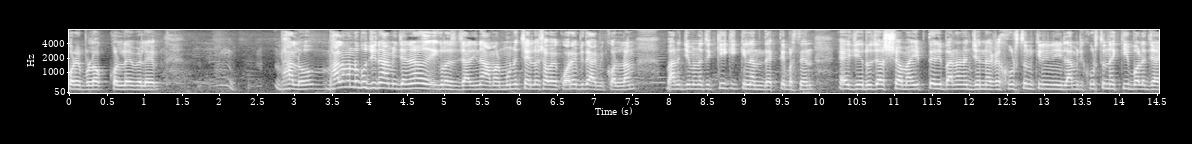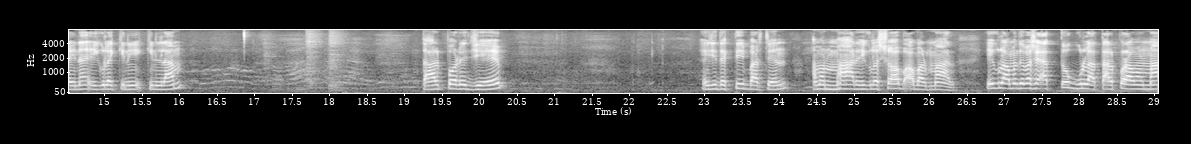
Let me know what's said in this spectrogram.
করে ব্লগ করলে বলে, ভালো ভালো মন্দ বুঝি না, আমি জানি না, এগুলো জানি না, আমার মনে চাইলো সবাই করে বিদে আমি করলাম। বাণিজ্য মানে হচ্ছে কী কী কিনলাম দেখতে পাচ্ছেন এই যে রোজার সময় ইফতারি বানানোর জন্য একটা খুরসুন কিনে নিলাম, খুরসুনে কী বলে যায় না এইগুলো কিনে, কিনলাম। তারপরে যে, এই যে দেখতেই পাচ্ছেন আমার মার, এগুলো সব আমার মার। এগুলো আমাদের বাসায় এতগুলা, তারপর আমার মা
